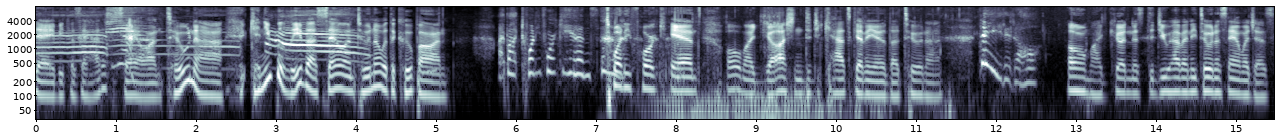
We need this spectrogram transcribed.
day because they had a sale on tuna. Can you believe that sale on tuna with the coupon? I bought 24 cans. 24 cans. Oh my gosh. And did your cats get any of the tuna? they eat it all. Oh my goodness. Did you have any tuna sandwiches?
